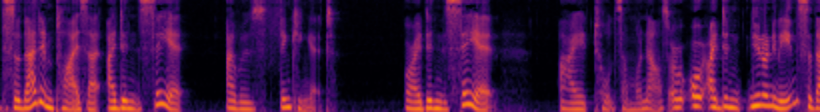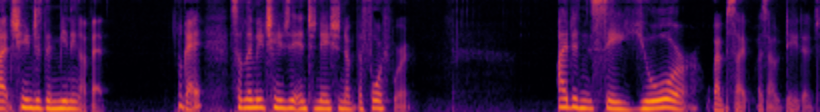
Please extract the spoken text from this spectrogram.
so that implies that I didn't say it, I was thinking it. Or I didn't say it, I told someone else. Or, or I didn't, you know what I mean? So that changes the meaning of it. Okay, so let me change the intonation of the fourth word. I didn't say your website was outdated.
